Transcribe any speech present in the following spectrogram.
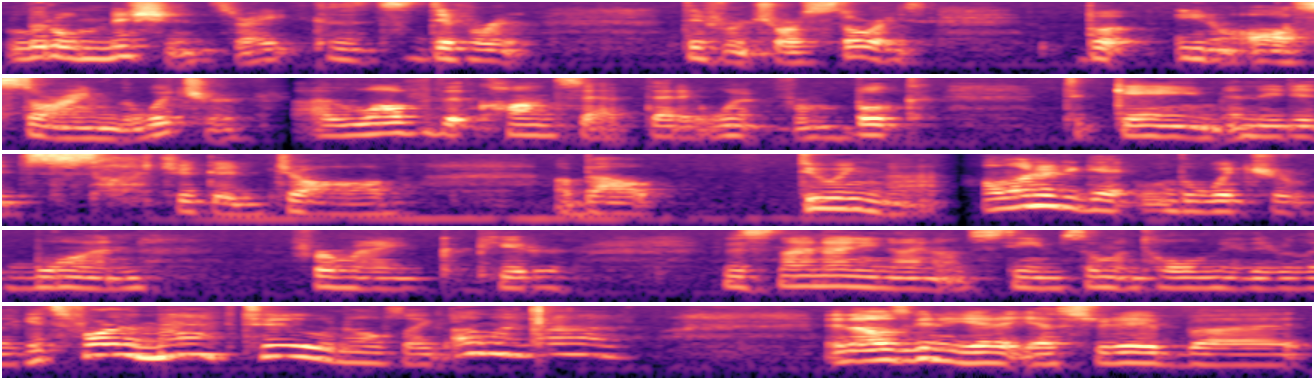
little missions, right? Because it's different different short stories but you know, all starring The Witcher. I love the concept that it went from book to game, and they did such a good job about doing that. I wanted to get The Witcher 1 for my computer. It's $9.99 on Steam. Someone told me, they were like, it's for the Mac too. And I was like, oh my god. And I was to get it yesterday, but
